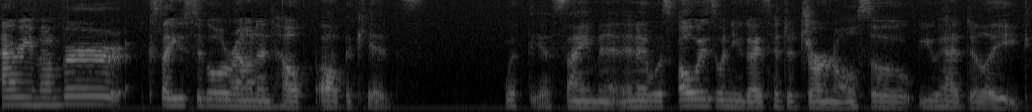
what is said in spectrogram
I remember because I used to go around and help all the kids with the assignment, and it was always when you guys had to journal, so you had to like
